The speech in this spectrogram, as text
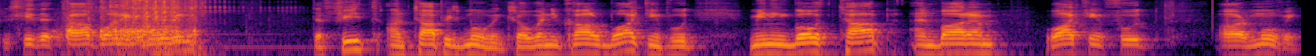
You see the top one is moving? The feet on top is moving. So when you call walking foot meaning both top and bottom walking foot are moving.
